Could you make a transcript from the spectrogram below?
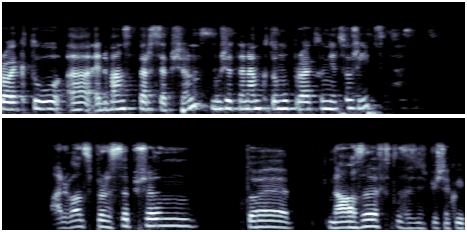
projektu uh, Advanced Perception. Můžete nám k tomu projektu něco říct? Advanced Perception to je název, to je spíš takový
